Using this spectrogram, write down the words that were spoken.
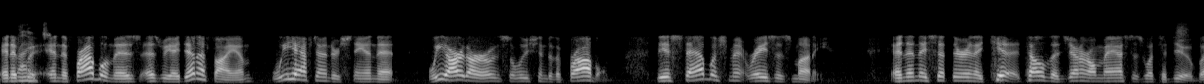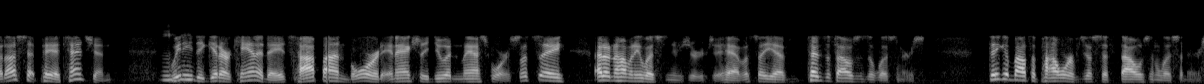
And if Right. we, and the problem is, as we identify them, we have to understand that we are our own solution to the problem. The establishment raises money, and then they sit there and they t- tell the general masses what to do. But us that pay attention, we mm-hmm. need to get our candidates hop on board and actually do it in mass force. Let's say I don't know how many listeners you have. Let's say you have tens of thousands of listeners. Think about the power of just a thousand listeners.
